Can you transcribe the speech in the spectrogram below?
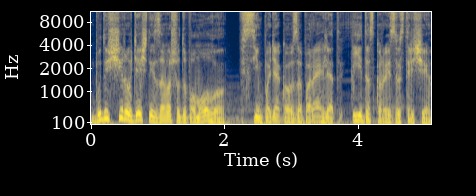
Буду щиро вдячний за вашу допомогу. Всім подякував за перегляд і до скорої зустрічі.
